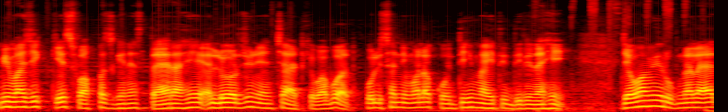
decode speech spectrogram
मी माझी केस वापस घेण्यास तयार आहे. अल्लू अर्जुन यांच्या अटकेबाबत पोलिसांनी मला कोणतीही माहिती दिली नाही. जेव्हा मी रुग्णालयात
